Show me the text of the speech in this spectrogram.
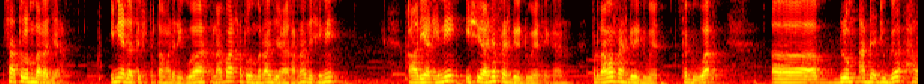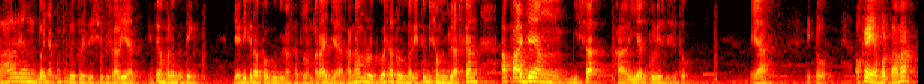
satu lembar aja. Ini ada tips pertama dari gue kenapa satu lembar aja? Karena di sini kalian ini istilahnya fresh graduate ya kan. Pertama fresh graduate. Kedua eh, belum ada juga hal-hal yang banyak untuk ditulis di CV kalian. Itu yang paling penting. Jadi kenapa gue bilang satu lembar aja? Karena menurut gue satu lembar itu bisa menjelaskan apa aja yang bisa kalian tulis di situ. Ya itu. Oke yang pertama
